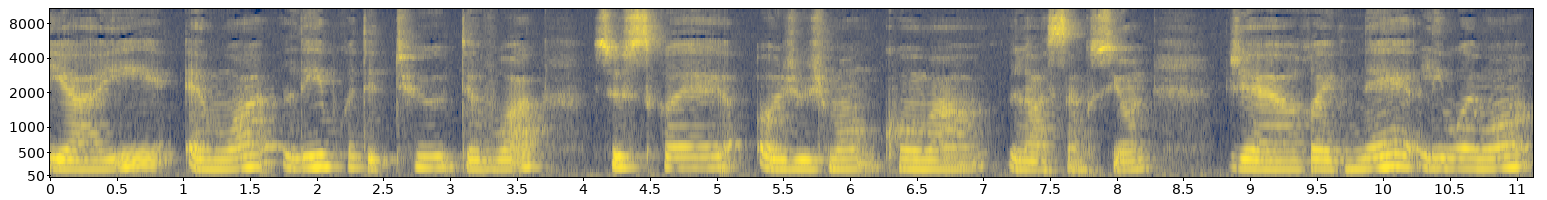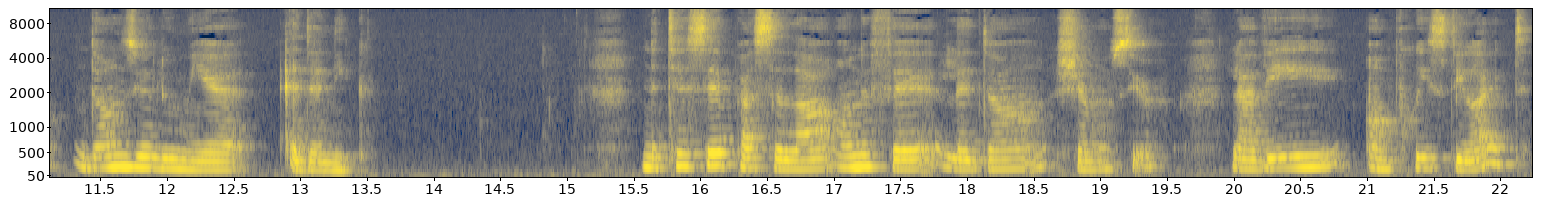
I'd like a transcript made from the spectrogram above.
et moi, libre de tout devoir, soustrait au jugement comme à la sanction, j'ai régné librement dans une lumière édénique. N'était-ce pas cela, en effet, les dents chez monsieur? La vie en prise directe,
